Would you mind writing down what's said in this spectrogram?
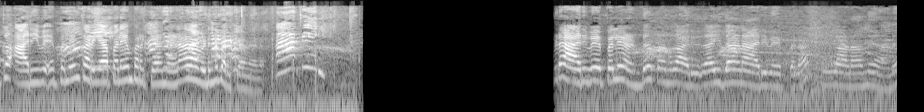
നമുക്ക് അരിവേപ്പലയും കറിയാപ്പലയും പറിക്കാവുന്നതാണ് അത് പറിക്കാൻ നേരെ ഇവിടെ ആര്യവേപ്പലയുണ്ട് അപ്പൊ നമുക്ക് ആര്യ ഇതാണ് ആര്യവേപ്പല ഇത് കാണാവുന്നതാണ്.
